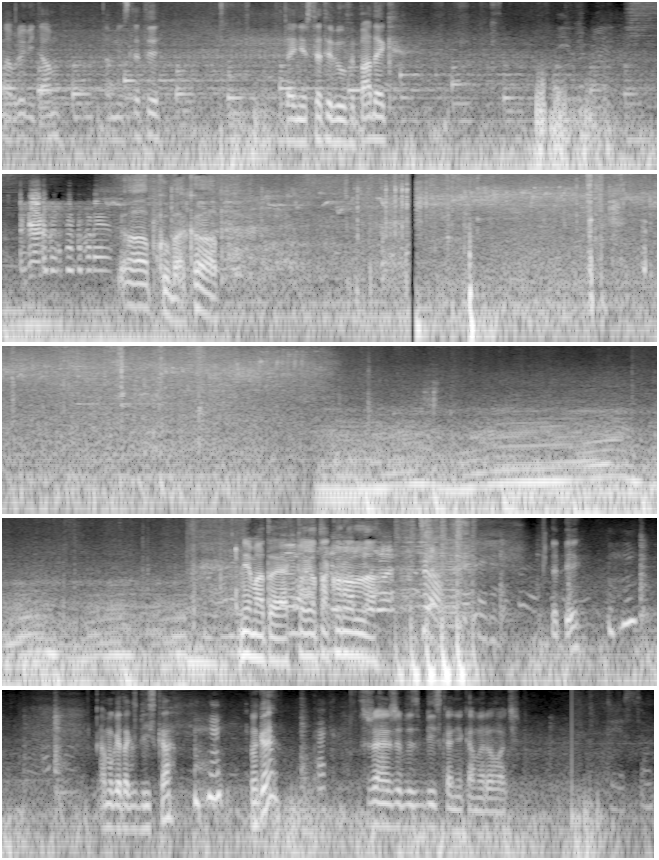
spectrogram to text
Dzień dobry, witam. Tam niestety, tutaj niestety był wypadek. Kop, Kuba, kop. Nie ma to jak Toyota Corolla. Lepiej? A mogę tak z bliska? Mogę? Tak. Słyszałem, żeby z bliska nie kamerować. Tu jestem.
